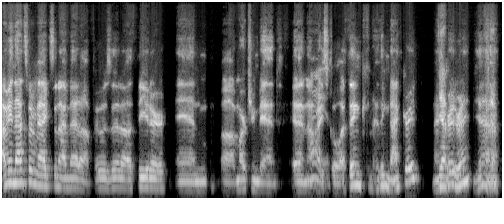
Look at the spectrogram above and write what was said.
I mean, that's where Max and I met up. It was in a theater and uh, marching band in uh, nice. high school. I think I think ninth grade, ninth yep. grade, right? Yeah. Yep.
